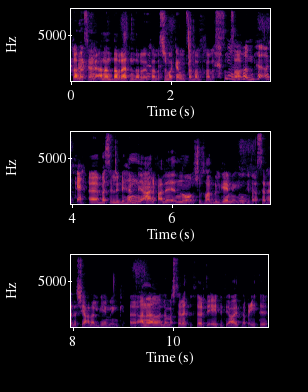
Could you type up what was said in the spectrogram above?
خلص يعني أنا انضريت انضريت خلص. شو ما كان السبب خلص صار. مهم okay. آه، بس اللي بيهمني أعرف عليه إنه شو صار بال gaming. وكيف أثر هذا الشيء على ال gaming آه، أنا لما اشتريت ال 3080 Ti تبعيتي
